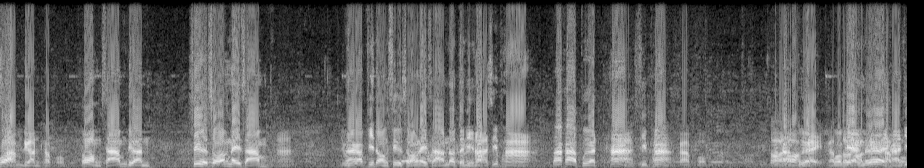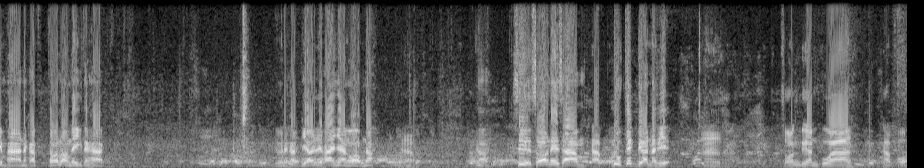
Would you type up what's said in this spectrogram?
พ่อสามเดือนครับผมท้องสามเดือนซื้อสองในสามอ่านะครับพี่น้องซื้อสองในสามเนาะตัวนี้ห้าเนาะสิบห้าราคาเปิดห้าสิบห้าครับผมต่อราคารองเปิดได้ครับบ่แพงเลยต่อรองได้หาครับจิ้มหานะครับต่อรองได้อีกต่างหาก ดูนะครับ เดี๋ยวจะพายางออกเนาะครับเนาะซื้อสองในสามครับ ลูกจักเดือนนะพี่อ่าสองเดือนกว่าครับผม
